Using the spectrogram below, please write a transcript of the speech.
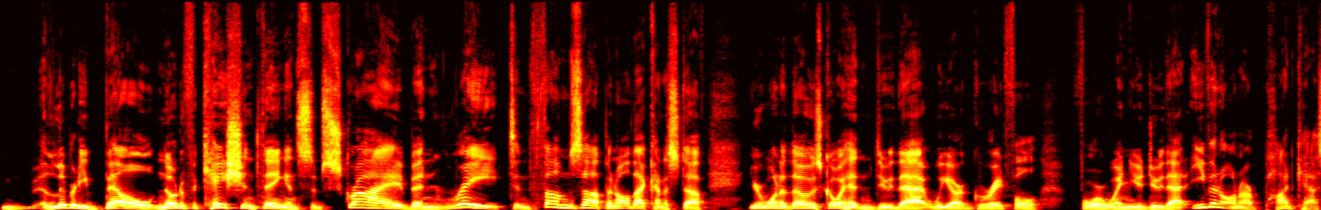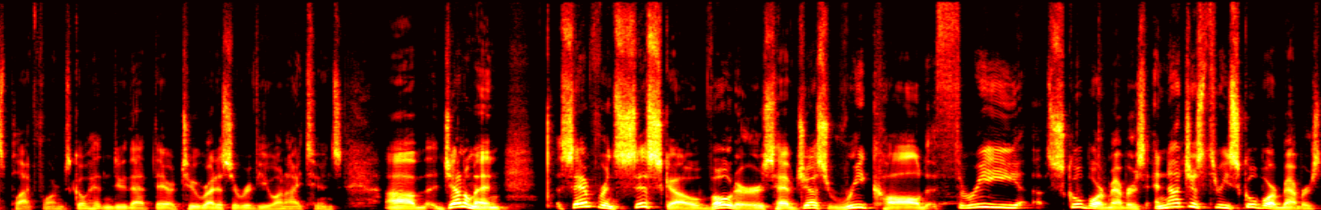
Liberty Bell notification thing and subscribe and rate and thumbs up and all that kind of stuff. You're one of those. Go ahead and do that. We are grateful for when you do that, even on our podcast platforms. Go ahead and do that there too. Write us a review on iTunes. Um, gentlemen, San Francisco voters have just recalled three school board members, and not just three school board members,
